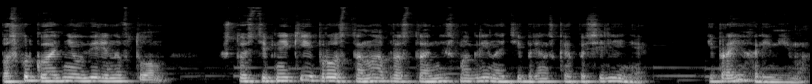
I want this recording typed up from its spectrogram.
поскольку одни уверены в том, что степняки просто-напросто не смогли найти брянское поселение и проехали мимо.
